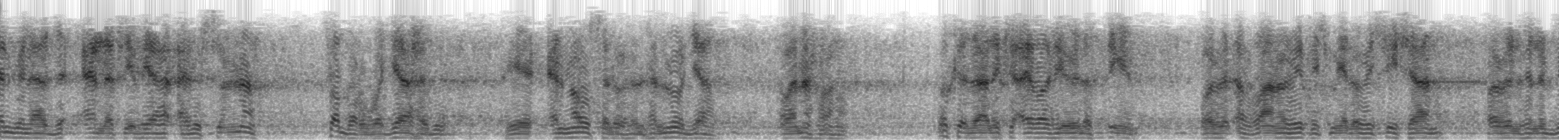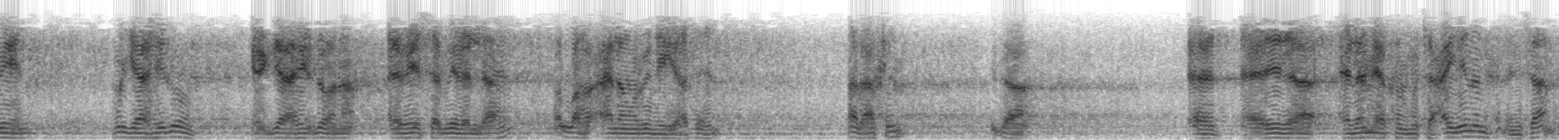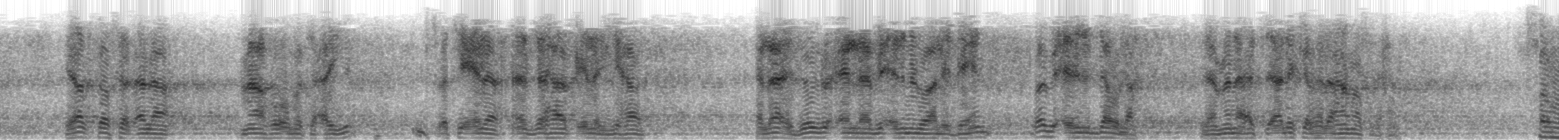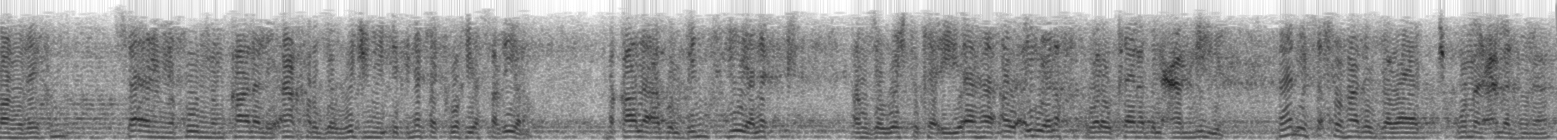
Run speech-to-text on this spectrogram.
البلاد التي فيها أهل السنة صبروا وجاهدوا. في الموصل وفي الفلوجة ونحوها. وكذلك أيضا في فلسطين وفي الأفغان وفي كشمير وفي الشيشان وفي الفلبين. مجاهدون يجاهدون في سبيل الله الله أعلم بنياتهم. ولكن إذا إذا لم يكن متعينا الإنسان يقتصر على ما هو متعين؟ نسبة إلى الذهاب إلى الجهاد. فلا يجوز إلا بإذن الوالدين وبإذن الدولة. إذا منعت ذلك فلها مصلحة. صلى الله عليكم. سائل يقول من قال لآخر زوجني ابنتك وهي صغيرة. فقال أبو البنت هي لك. أو زوجتك إياها أو أي لفظ ولو كان بالعامية. فهل يصح هذا الزواج؟ وما العمل هنا؟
